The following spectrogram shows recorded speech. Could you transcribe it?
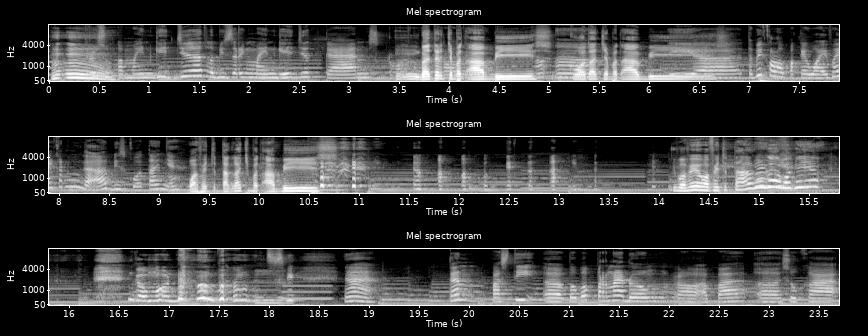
Mm-mm. Terus suka main gadget, lebih sering main gadget kan. Mm, scroll- baterai cepat scroll. habis, kuota cepat habis. Iya, tapi kalau pakai wifi kan nggak habis kuotanya. Wifi tetangga cepat habis. Wifi wifi tetangga makanya. nggak modal banget sih. Nah, kan pasti eh, bapak pernah dong eh, apa eh, suka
